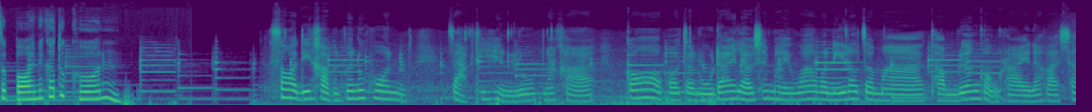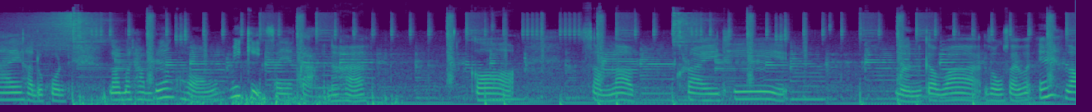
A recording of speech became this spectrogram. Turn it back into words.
สปอยนะคะทุกคน สวัสดีค่ะเพื่อนๆทุกคน จากที่เห็นรูปนะคะ ก็พอจะรู้ได้แล้วใช่ไหมว่า วันนี้เราจะมาทำเรื่องของใครนะคะ ใช่ค่ะทุกคนเรามาทำเรื่องของมิกิไซยากะนะคะ ก็สำหรับใครที่เหมือนกับว่าสงสัยว่า เอ๊ะ เรา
